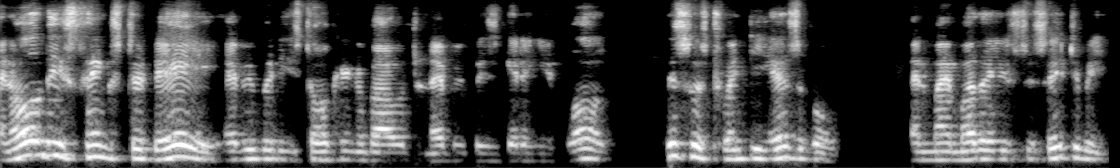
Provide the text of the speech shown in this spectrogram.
and all these things today, everybody's talking about and everybody's getting involved. This was 20 years ago. And my mother used to say to me,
